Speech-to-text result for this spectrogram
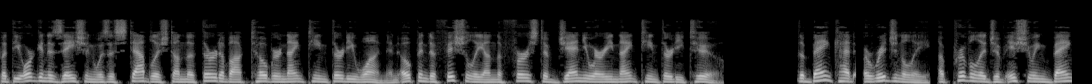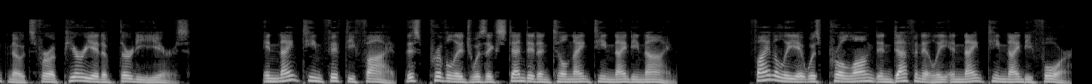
but the organization was established on the 3rd of October 1931 and opened officially on the 1st of January 1932. The bank had, originally, a privilege of issuing banknotes for a period of 30 years. In 1955, this privilege was extended until 1999. Finally it was prolonged indefinitely in 1994.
